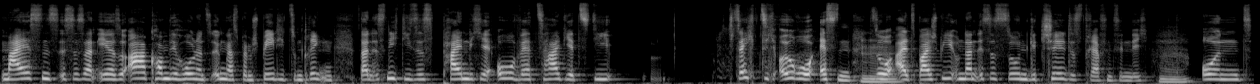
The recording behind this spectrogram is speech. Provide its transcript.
meistens ist es dann eher so, ah, komm, wir holen uns irgendwas beim Späti zum Trinken. Dann ist nicht dieses peinliche, oh, wer zahlt jetzt die 60 Euro Essen, so als Beispiel. Und dann ist es so ein gechilltes Treffen, finde ich. Und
